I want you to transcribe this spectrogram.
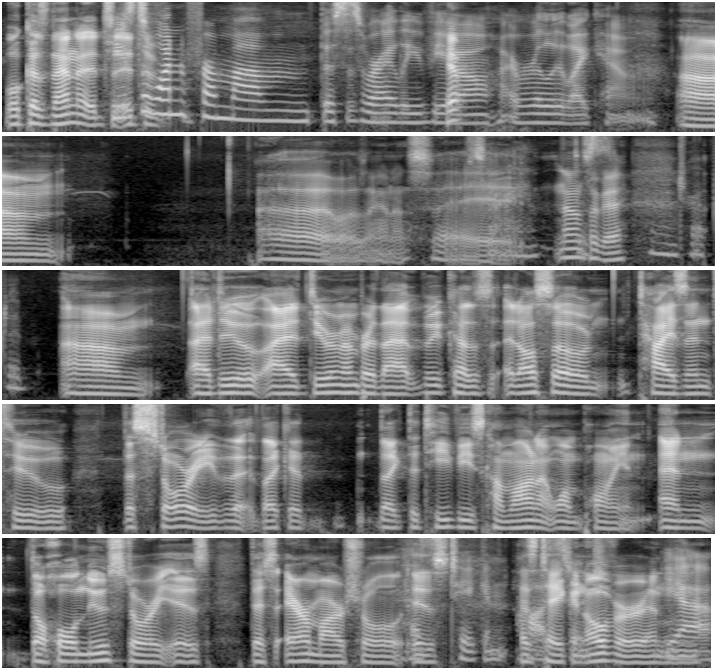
well, because then it's He's it's the a, one from um, "This Is Where I Leave You." Yep. I really like him. um. Uh, what was I gonna say? Sorry, no, it's okay. I interrupted. Um, I do I do remember that because it also ties into the story that like it like the TVs come on at one point and the whole news story is this air marshal Has is taken has taken over and Yeah.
